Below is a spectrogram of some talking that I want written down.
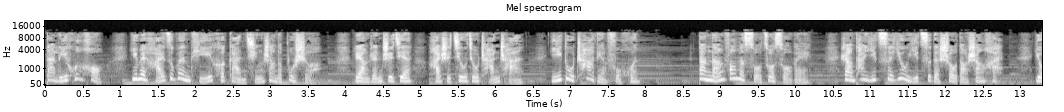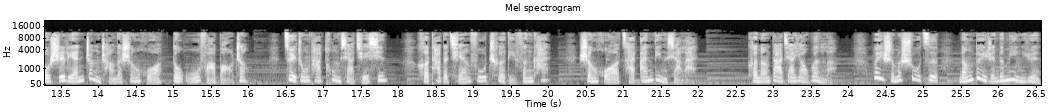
但离婚后，因为孩子问题和感情上的不舍，两人之间还是纠纠缠缠，一度差点复婚。但男方的所作所为，让她一次又一次的受到伤害，有时连正常的生活都无法保证。最终，她痛下决心。和她的前夫彻底分开，生活才安定下来。可能大家要问了，为什么数字能对人的命运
